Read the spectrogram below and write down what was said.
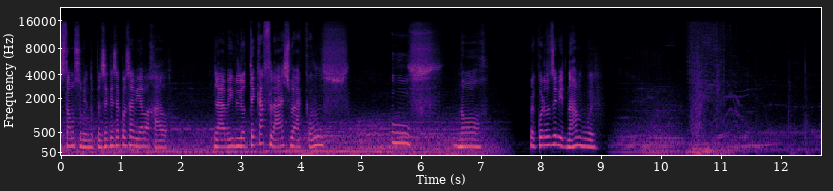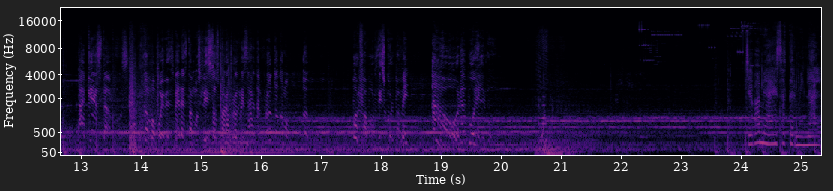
Estamos subiendo. Pensé que esa cosa había bajado. La biblioteca flashback. Uf. Uf. No. Recuerdos de Vietnam, güey. Aquí estamos. Como puedes ver, estamos listos para progresar tan pronto como... Oh, por favor, discúlpame. Ahora vuelvo. Llévame a esa terminal.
